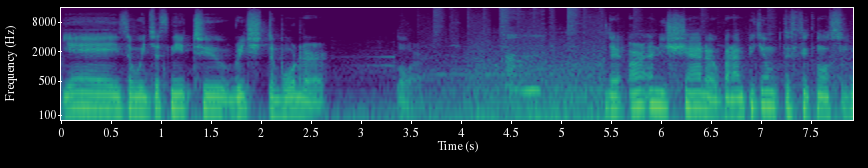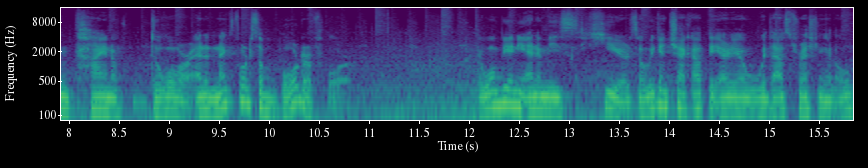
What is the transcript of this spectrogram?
Yay, so we just need to reach the border floor. Um. There aren't any shadow, but I'm picking up the signal of certain kind of door, and the next floor is a border floor. There won't be any enemies here, so we can check out the area without stretching it over.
